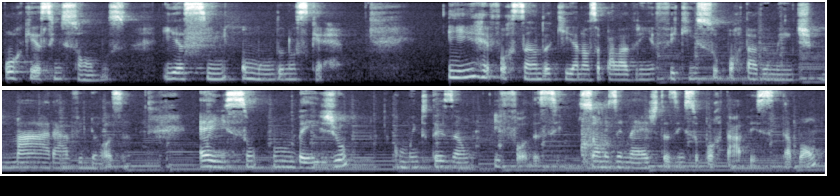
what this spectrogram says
porque assim somos e assim o mundo nos quer. E reforçando aqui a nossa palavrinha, fique insuportavelmente maravilhosa. É isso, um beijo com muito tesão e foda-se. Somos inéditas e insuportáveis, tá bom?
